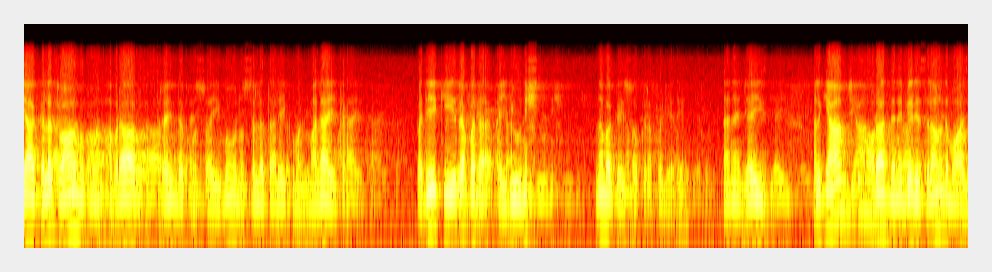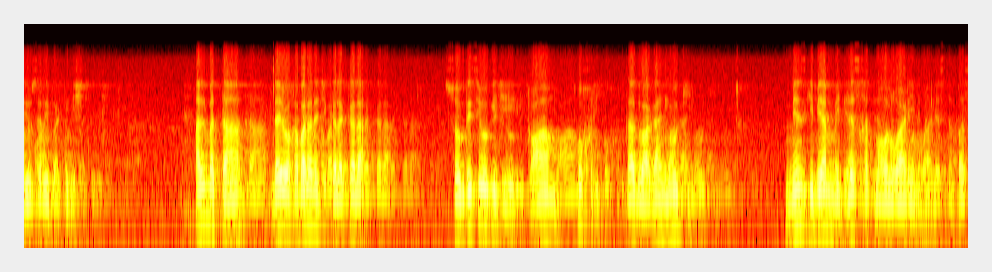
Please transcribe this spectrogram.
يا کل طعامکم الابرار و افطر عندکم الصائمون و صلت عليکم الملائکه په دې کې رفع د ايديو نشته نه به کوي څوک رفع اليدين دا نه جایز دي بلکې عام چې کوم اوراد د نبی عليه السلام د موازي او سره باقي نشته البته دا یو خبره ده چې کله کله څوک دې سیو کې چې طعام اخري دا دعاګانې وکي منځ کې بیا مجلس ختمول غواړي د مجلس نه پس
